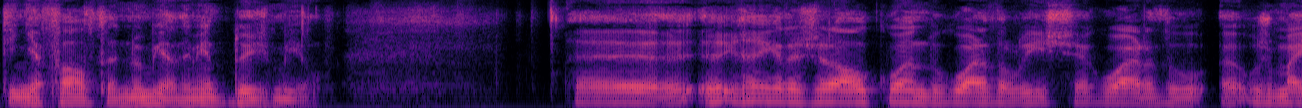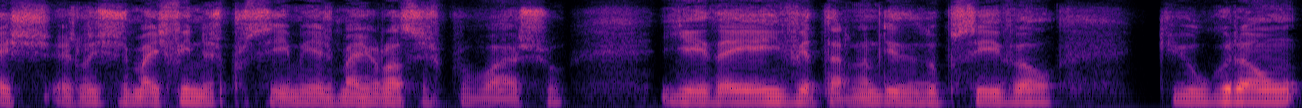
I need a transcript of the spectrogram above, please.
tinha falta, nomeadamente 2000. Uh, em regra geral, quando guardo lixa, guardo uh, os mais, as lixas mais finas por cima e as mais grossas por baixo, e a ideia é evitar, na medida do possível, que, o grão,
